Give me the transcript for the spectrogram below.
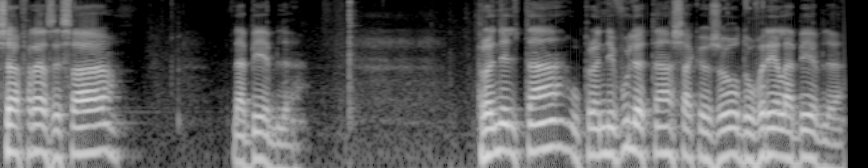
Chers frères et sœurs, la Bible. Prenez le temps ou prenez-vous le temps chaque jour d'ouvrir la Bible.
